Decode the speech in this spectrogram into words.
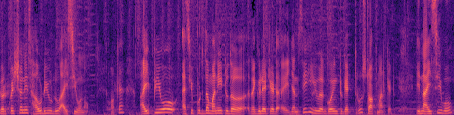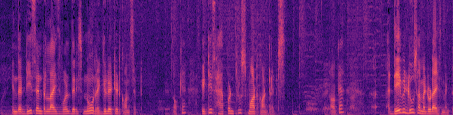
Your question is how do you do ico now okay? Ipo as you put the money to the regulated agency you are going to get through stock market. In ico in the decentralized world there is no regulated concept okay? It is happened through smart contracts okay? They will do some advertisement.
